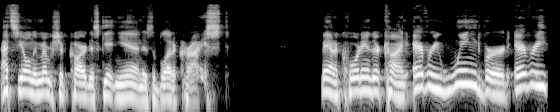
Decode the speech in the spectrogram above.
That's the only membership card that's getting you in is the blood of Christ. Man, according to their kind, every winged bird, every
